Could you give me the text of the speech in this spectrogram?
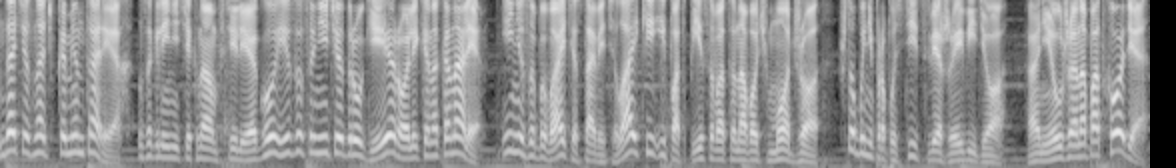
Дайте знать в комментариях, загляните к нам в телегу и зацените другие ролики на канале. И не забывайте ставить лайки и подписываться на Watch Mojo, чтобы не пропустить свежие видео. Они уже на подходе.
